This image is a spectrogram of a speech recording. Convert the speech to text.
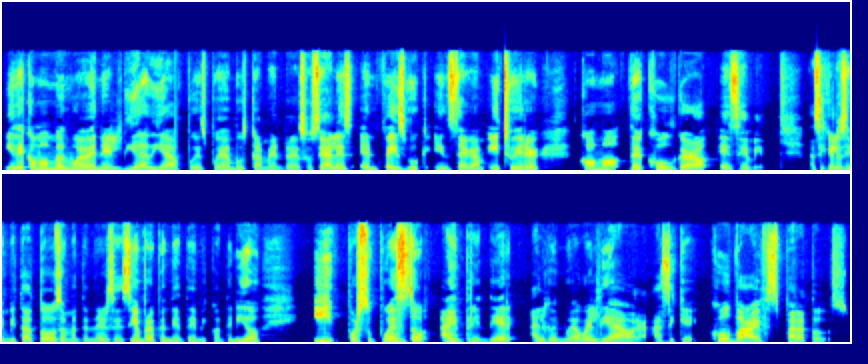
y de cómo me mueven el día a día, pues pueden buscarme en redes sociales, en Facebook, Instagram y Twitter como The Cool Girl SB. Así que los invito a todos a mantenerse siempre pendiente de mi contenido y, por supuesto, a emprender algo nuevo el día de ahora. Así que cool vibes para todos.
